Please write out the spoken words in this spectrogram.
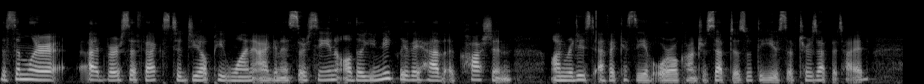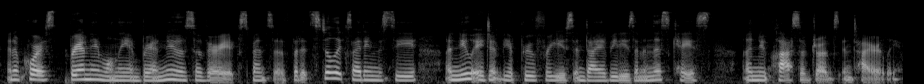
The similar adverse effects to GLP 1 agonists are seen, although uniquely they have a caution on reduced efficacy of oral contraceptives with the use of tirzepatide. And of course, brand name only and brand new, so very expensive. But it's still exciting to see a new agent be approved for use in diabetes, and in this case, a new class of drugs entirely.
